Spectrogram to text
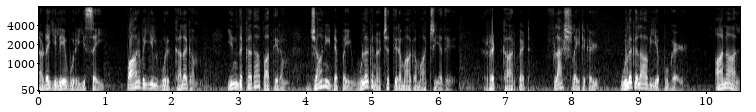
நடையிலே ஒரு இசை பார்வையில் ஒரு கலகம். இந்த கதாபாத்திரம் ஜானி டெப்பை உலக நட்சத்திரமாக மாற்றியது. ரெட் கார்பெட் ஃப்ளாஷ் லைட்டுகள் உலகளாவிய புகழ். ஆனால்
